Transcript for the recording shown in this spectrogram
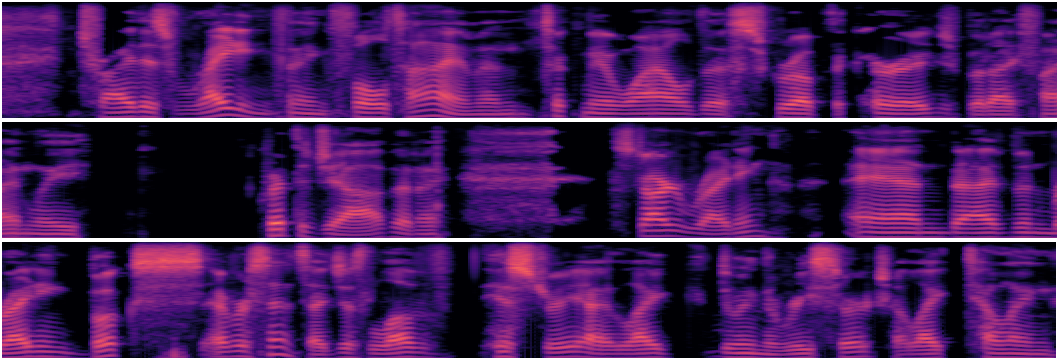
try this writing thing full time. And took me a while to screw up the courage, but I finally quit the job and I started writing. and I've been writing books ever since. I just love history. I like doing the research. I like telling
